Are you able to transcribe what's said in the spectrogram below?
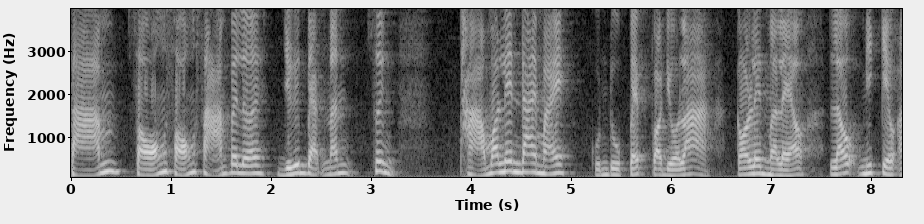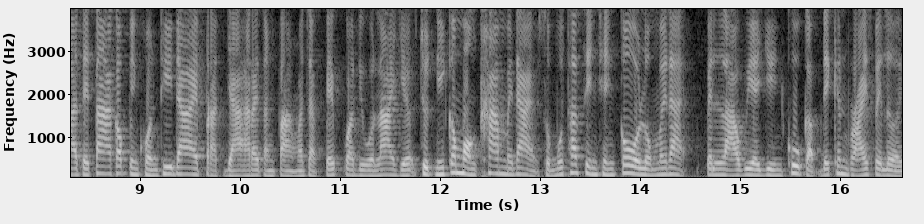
3 2 2 3 ไปเลย ยืนแบบนั้น ซึ่งถามว่าเล่นได้ไหม คุณดูเป๊ปกวาร์ดิโอลาก็เล่นมาแล้ว แล้วมิเกลอาร์เตต้าก็เป็นคนที่ได้ปรัชญาอะไรต่างๆ มาจากเป๊ปกวาดิโอลาเยอะจุดนี้ก็มองข้ามไม่ได้ สมมุติถ้าซินเชนโกลงไม่ได้ เป็นลาเวียยืนคู่กับเดคเคนไรส์ไปเลย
